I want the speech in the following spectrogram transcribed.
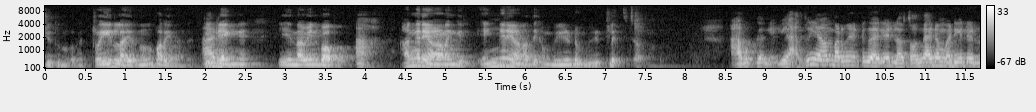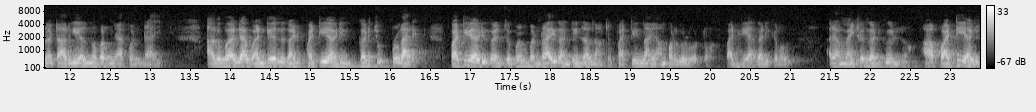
ചെയ്തു എന്ന് പറഞ്ഞു ട്രെയിനിലായിരുന്നു എന്ന് പറയുന്നുണ്ട്. പിന്നെ ഈ നവീൻ ബാബു. അങ്ങനെയാണെങ്കിൽ എങ്ങനെയാണ് അദ്ദേഹം വീണ്ടും വീട്ടിലെത്തിച്ചേർന്നത് അവക്ക് അത് ഞാൻ പറഞ്ഞിട്ട് കാര്യമില്ല. സ്വന്തം മടിയിലിരുന്നിട്ട് അറിയാമെന്ന് പറഞ്ഞാൽ പിണറായി അതുപോലെ വണ്ടിയിൽ നിന്ന് കടി പട്ടി അടി കടിച്ചു പിള്ളേരെ. പട്ടി അടി കടിച്ചപ്പോഴും പിണറായി കണ്ടില്ല എന്നാ ഞാൻ പറയുള്ളൂ കേട്ടോ. പട്ടിയാ കടിക്കണത് അല്ല മനുഷ്യൻ കടിക്കുമല്ലോ ആ പട്ടി അടി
